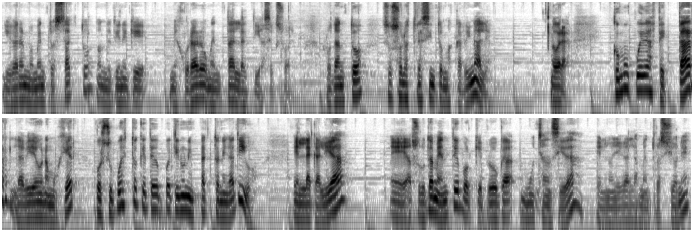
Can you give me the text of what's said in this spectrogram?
llegar al momento exacto donde tiene que mejorar o aumentar la actividad sexual. Por lo tanto, esos son los tres síntomas cardinales. Ahora, ¿cómo puede afectar la vida de una mujer? Por supuesto que tiene un impacto negativo en la calidad eh, absolutamente, porque provoca mucha ansiedad el no llegar a las menstruaciones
